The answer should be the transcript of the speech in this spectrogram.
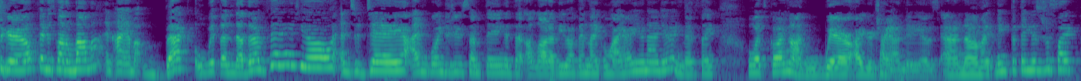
Your girl, Fitness Model Mama, and I am back with another video. And today I'm going to do something that a lot of you have been like, why are you not doing this? Like, what's going on? Where are your try-on videos? And um, I think the thing is just like,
